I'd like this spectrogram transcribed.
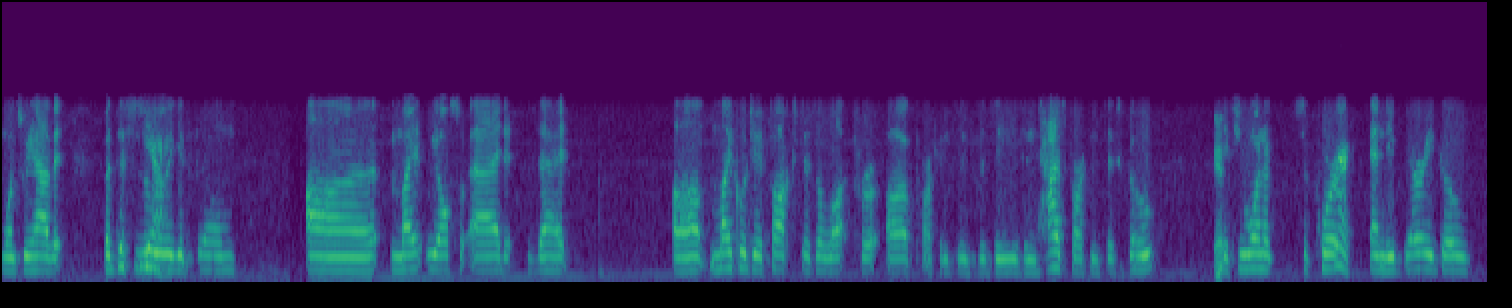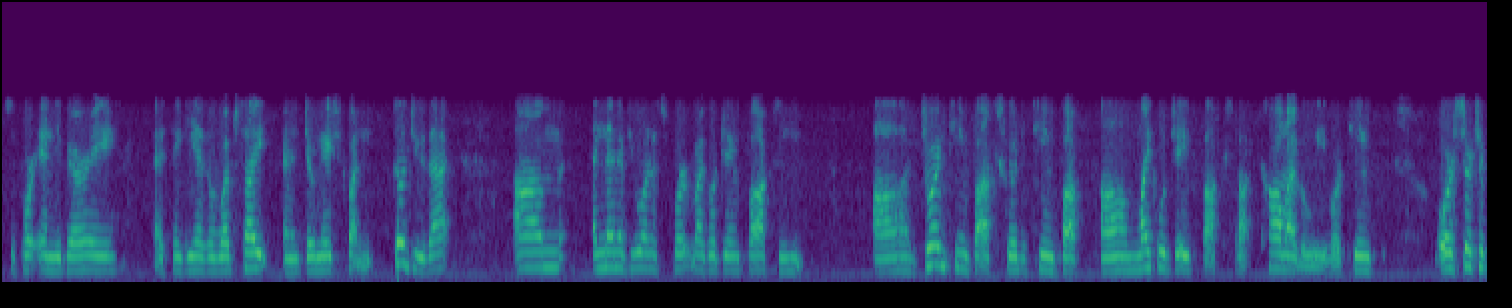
once we have it. But this is a Yeah. really good film. Uh, might we also add that uh, Michael J. Fox does a lot for uh, Parkinson's disease and has Parkinson's. Go Yep. if you want to support Sure. Andy Barry, go support Andy Barry. I think he has a website and a donation button. Go do that. Um, and then if you want to support Michael J. Fox and uh, join Team Fox, go to Team Fox, um, michaeljfox.com, I believe, or Team, or search up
